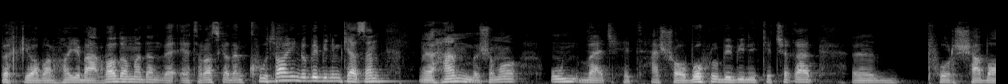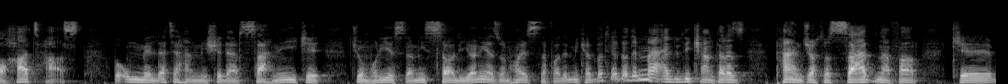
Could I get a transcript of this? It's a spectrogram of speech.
به خیابانهای بغداد آمدن و اعتراض کردن. کوتاه این رو ببینیم که اصلا هم شما اون وجه تشابه رو ببینید که چقدر پرشباهت هست. با اون ملت همیشه در صحنه ای که جمهوری اسلامی سالیانی از آنها استفاده می‌کرد. با تعداد معدودی کمتر از 50 تا 100 نفر که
